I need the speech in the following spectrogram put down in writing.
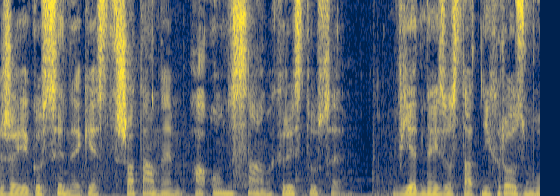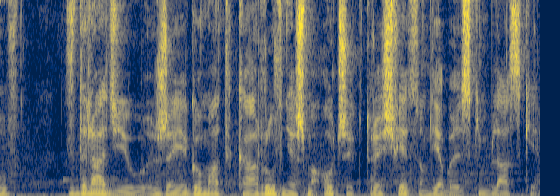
że jego synek jest szatanem, a on sam Chrystusem. W jednej z ostatnich rozmów Zdradził, że jego matka również ma oczy, które świecą diabelskim blaskiem.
